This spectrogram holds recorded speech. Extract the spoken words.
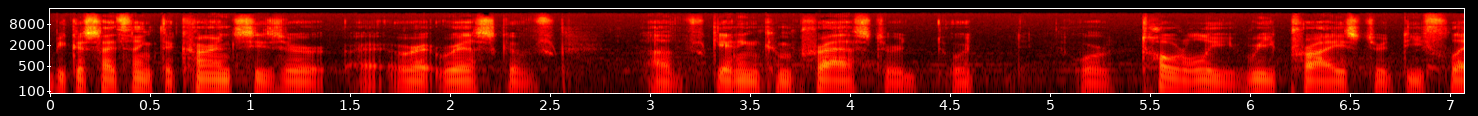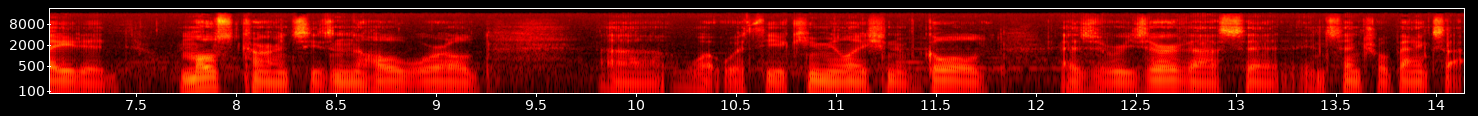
because I think the currencies are, are at risk of of getting compressed or, or or totally repriced or deflated. Most currencies in the whole world, uh, what with the accumulation of gold as a reserve asset in central banks, I,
